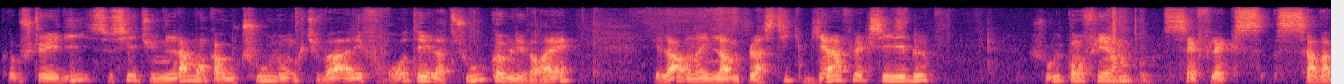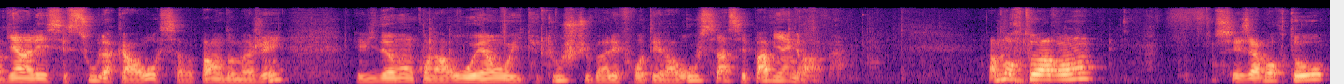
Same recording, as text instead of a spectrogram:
Comme je te l'ai dit, ceci est une lame en caoutchouc, donc tu vas aller frotter là-dessous comme les vrais. Et là, on a une lame plastique bien flexible. Je vous le confirme, c'est flex, ça va bien aller, c'est sous la carreau, ça ne va pas endommager. Évidemment, quand la roue est en haut et tu touches, tu vas aller frotter la roue, ça c'est pas bien grave. Amorto avant, ces amortos,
